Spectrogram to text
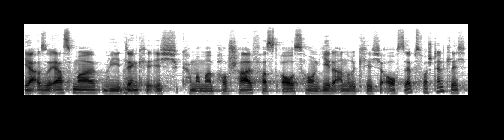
ja, also erstmal, wie denke ich, kann man mal pauschal fast raushauen, jede andere Kirche auch. Selbstverständlich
